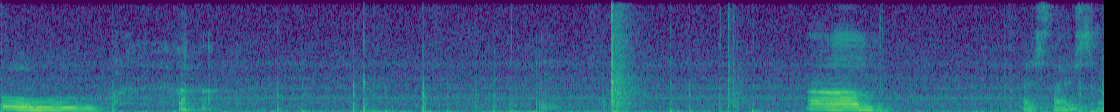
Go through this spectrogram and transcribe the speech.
Oh. um, I say so.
